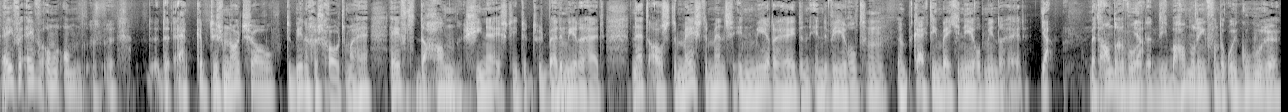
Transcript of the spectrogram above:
Even, even om. om de, ik heb het is nooit zo te binnen geschoten. Maar heeft de Han-Chinees, die dus bij de hmm. meerderheid. net als de meeste mensen in meerderheden in de wereld. Hmm. kijkt hij een beetje neer op minderheden? Ja, met andere woorden, die behandeling van de Oeigoeren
